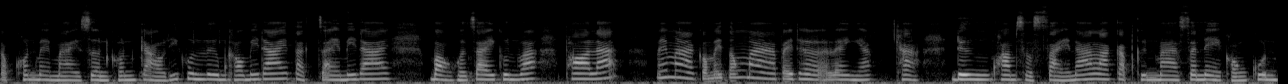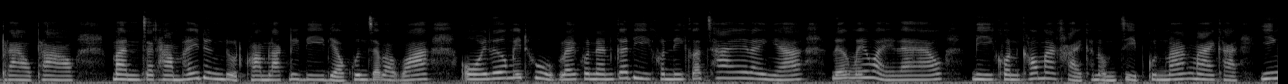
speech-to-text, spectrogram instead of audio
กับคนใหม่ๆ ส่วนคนเก่าที่คุณลืมเขาไม่ได้ตัดใจไม่ได้ บอกหัวใจคุณว่าพอละ ไม่มาก็ไม่ต้องมาไปเถอะอะไรเงี้ยค่ะ ดึงความสดใสน่ารักกลับคืนมาเสน่ห์ของคุณพราวๆมันจะทำให้ดึงดูดความรักดีๆ เดี๋ยวคุณจะแบบว่า โอ๊ยเลือกไม่ถูกเลยคนนั้นก็ดีคนนี้ก็ใช่อะไรเงี้ยเลือกไม่ไหวแล้ว มีคนเข้ามาขายขนมจีบคุณมากมายค่ะ ยิ่ง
